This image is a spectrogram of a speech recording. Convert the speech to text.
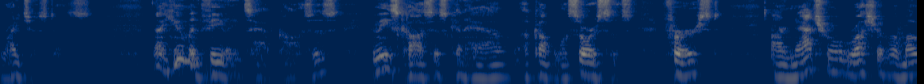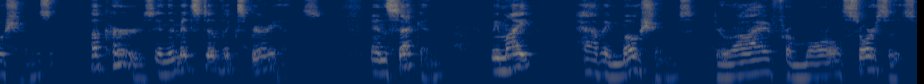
righteousness. Now, human feelings have causes, and these causes can have a couple of sources. First, our natural rush of emotions occurs in the midst of experience. And second, we might have emotions derived from moral sources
